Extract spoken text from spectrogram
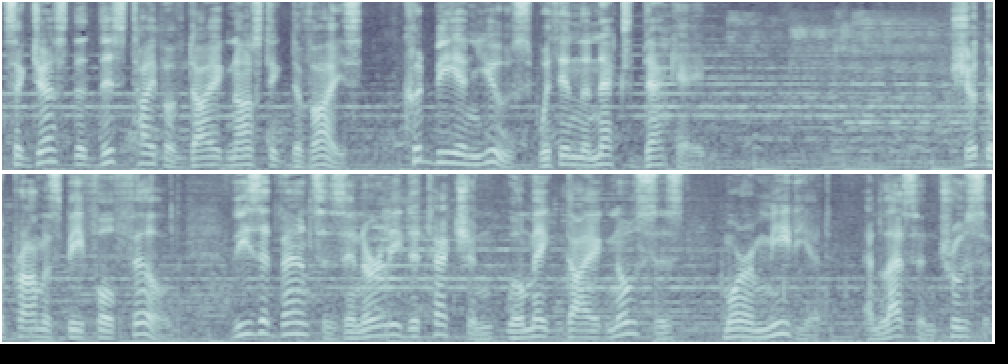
suggest that this type of diagnostic device could be in use within the next decade. Should the promise be fulfilled, these advances in early detection will make diagnosis more immediate and less intrusive.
